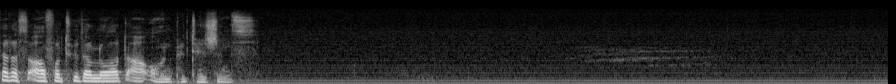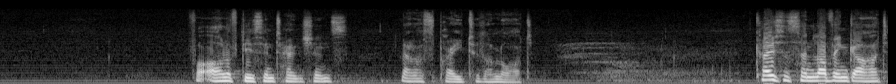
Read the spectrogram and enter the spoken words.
let us offer to the Lord our own petitions. For all of these intentions, let us pray to the Lord. Gracious and loving God,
